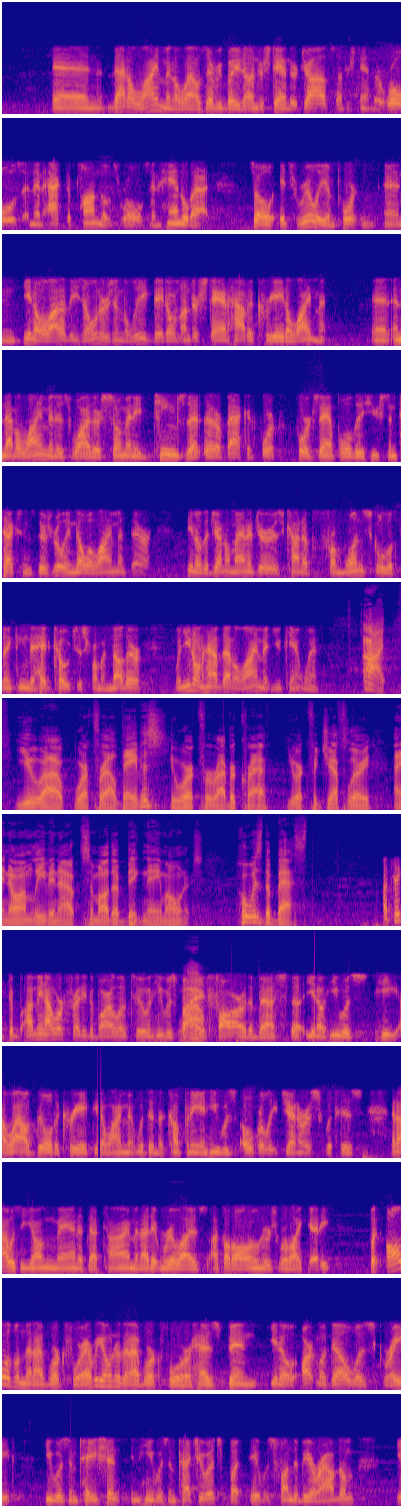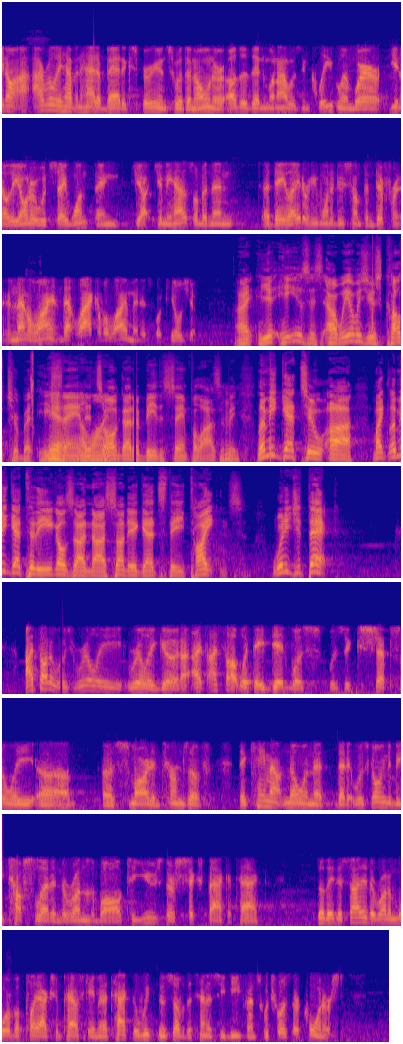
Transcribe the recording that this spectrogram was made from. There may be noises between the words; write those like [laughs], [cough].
And that alignment allows everybody to understand their jobs, understand their roles, and then act upon those roles and handle that. So it's really important. And, you know, a lot of these owners in the league, they don't understand how to create alignment. And, and that alignment is why there's so many teams that, that are back and forth. For example, the Houston Texans, there's really no alignment there. You know, the general manager is kind of from one school of thinking, the head coach is from another. When you don't have that alignment, you can't win. All right. You uh, work for Al Davis. You work for Robert Kraft. You work for Jeff Lurie. I know I'm leaving out some other big name owners. Who was the best? I think the. I mean, I worked for Eddie DeBartolo too, and he was by far the best. Uh, you know, he was he allowed Bill to create the alignment within the company, and he was overly generous with his. And I was a young man at that time, and I didn't realize. I thought all owners were like Eddie, but all of them that I've worked for, every owner that I've worked for has been. You know, Art Modell was great. He was impatient and he was impetuous, but it was fun to be around him you know, I, I really haven't had a bad experience with an owner other than when I was in Cleveland, where you know the owner would say one thing, J- Jimmy Haslam, and then a day later he wanted to do something different, and that align that lack of alignment is what kills you. All right. He, he uses, uh, we always use culture, but he's Yeah, saying it's all got to be the same philosophy. Let me get to, uh, Mike, let me get to the Eagles on uh, Sunday against the Titans. What did you think? I thought it was really, really good. I, I thought what they did was was exceptionally uh, uh, smart in terms of they came out knowing that that it was going to be tough sledding to run the ball to use their six back attack. So they decided to run a more of a play action pass game and attack the weakness of the Tennessee defense, which was their corners.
